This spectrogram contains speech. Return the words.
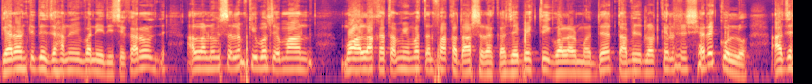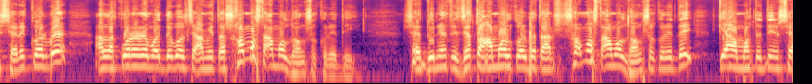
গ্যারান্টি দিয়ে জাহান্নামি বানিয়ে দিচ্ছে কারণ আল্লাহ নবী সাল্লাম কী বলছে? মান তামিমাতান ফাঁকা দাস রাখা যে ব্যক্তি গলার মধ্যে তাবিজ লটকালে, সে সেরেক করল। আর যে সেরেক করবে, আল্লাহ কোরআনের মধ্যে বলছে, আমি তার সমস্ত আমল ধ্বংস করে দিই। সে দুনিয়াতে যত আমল করবে, তার সমস্ত আমল ধ্বংস করে দেয়। কে আমতের দিন সে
